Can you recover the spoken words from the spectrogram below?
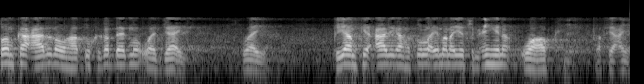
soomkaa caadada u hadduu kaga beegmo waa jaa-is waay qiyaamkii caadiga hadduu la imanayo jimcihiina waa ok waa fiican yahay.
